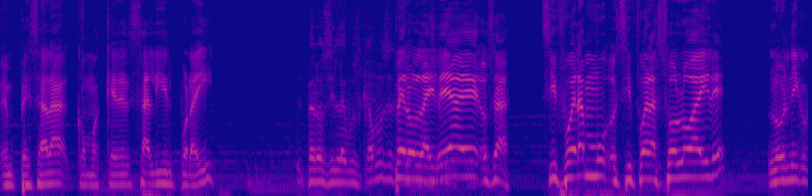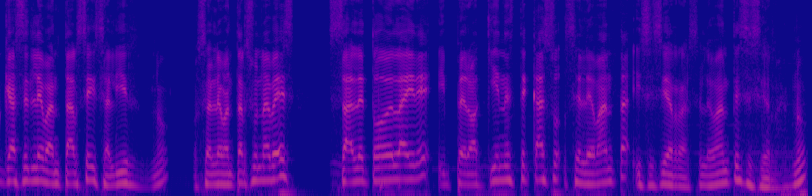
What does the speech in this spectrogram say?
empezara como a querer salir por ahí. Pero si le buscamos. Pero la idea es, o sea, si fuera, si fuera solo aire, lo único que hace es levantarse y salir, ¿no? O sea, levantarse una vez, sale todo el aire, y, pero aquí en este caso se levanta y se cierra, se levanta y se cierra, ¿no?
